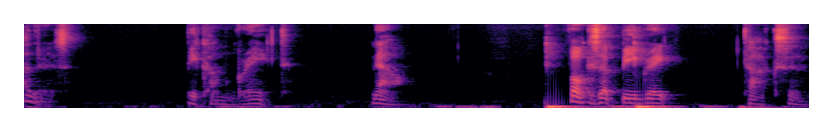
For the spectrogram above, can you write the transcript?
others become great. Now, focus up, be great, talk soon.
